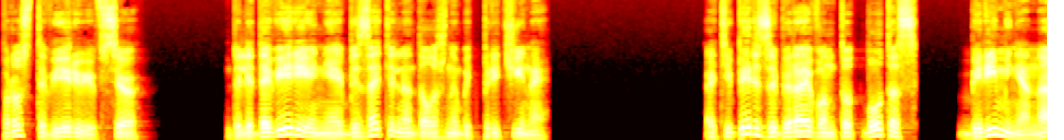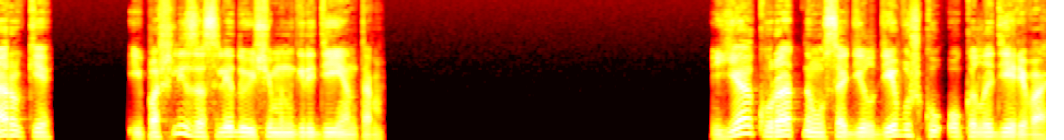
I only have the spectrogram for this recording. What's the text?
Просто верю и все. Для доверия не обязательно должны быть причины. А теперь забирай вон тот лотос, бери меня на руки и пошли за следующим ингредиентом. Я аккуратно усадил девушку около дерева,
